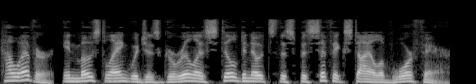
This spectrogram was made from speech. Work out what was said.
However, in most languages guerrilla still denotes the specific style of warfare.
